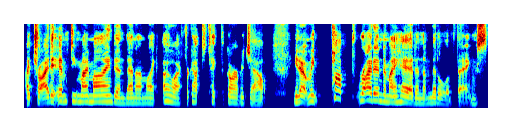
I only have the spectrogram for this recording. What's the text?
I try to empty my mind and then I'm like, oh, I forgot to take the garbage out. You know, I mean, popped right into my head in the middle of things.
